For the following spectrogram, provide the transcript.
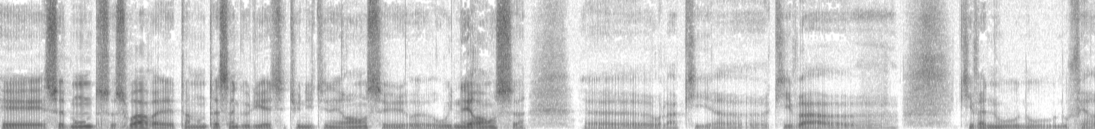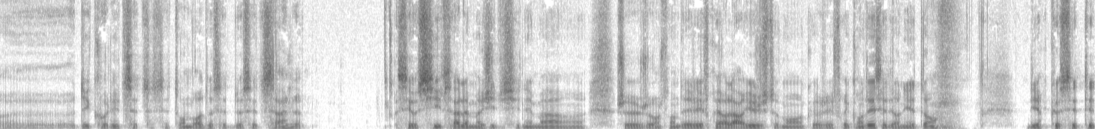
Et ce monde, ce soir, est un monde très singulier. C'est une itinérance euh, ou une errance euh, voilà, qui, euh, qui va, qui va nous, nous, nous faire décoller de cet endroit, de cette, de cette salle. C'est aussi ça la magie du cinéma. hein. Je- J'entendais les frères Larieux, justement, que j'ai fréquentés ces derniers temps, dire que c'était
